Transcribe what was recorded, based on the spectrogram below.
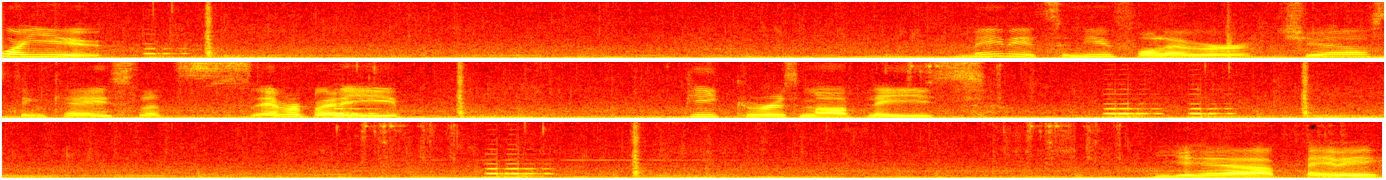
Who are you? Maybe it's a new follower, just in case. Let's everybody peak charisma, please. Yeah, baby.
